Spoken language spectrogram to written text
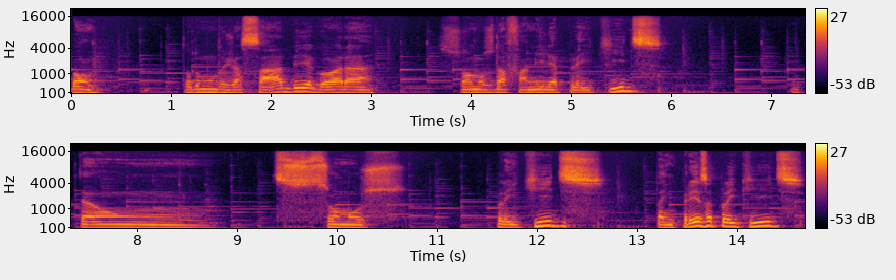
Bom, todo mundo já sabe, agora somos da família Play Kids. Então, somos Play Kids, da empresa Play Kids,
